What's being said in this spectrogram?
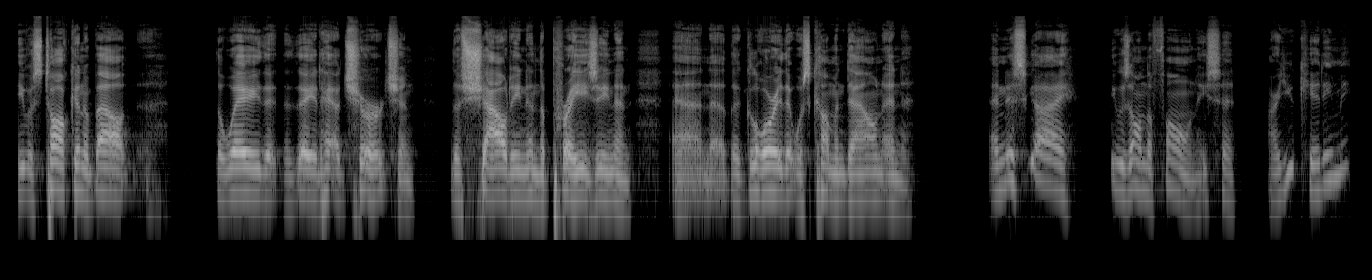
He was talking about the way that they had had church and the shouting and the praising and, and uh, the glory that was coming down. And, and this guy, he was on the phone. He said, Are you kidding me?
